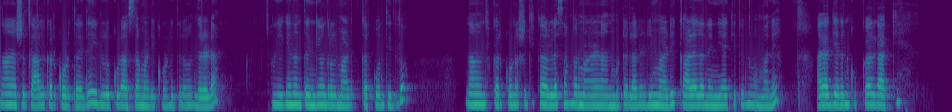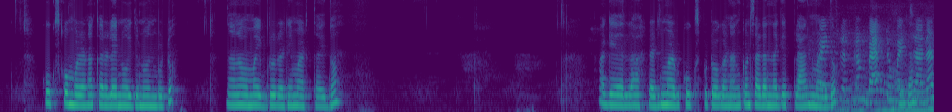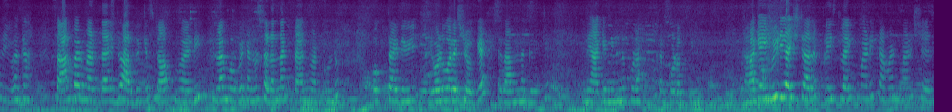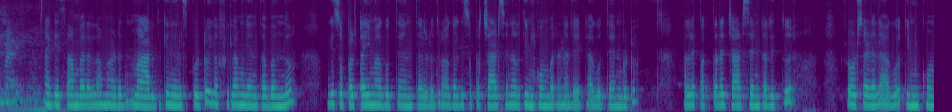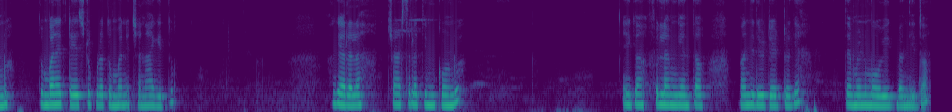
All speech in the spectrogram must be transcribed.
ನಾನು ಅಷ್ಟೊತ್ತಿಗೆ ಹಾಲು ಕರ್ಕೊಡ್ತಾಯಿದ್ದೆ ಇಲ್ಲೂ ಕೂಡ ಹಸ ಮಾಡಿಕೊಂಡಿದ್ದಾರೆ ಒಂದೆರಡು. ಹೀಗೆ ನನ್ನ ತಂಗಿ ಒಂದ್ರಲ್ಲಿ ಮಾಡಿ ಕರ್ಕೊತಿದ್ಲು. ನಾನು ಕರ್ಕೊಂಡು ಅಷ್ಟಕ್ಕೆ ಕಡಲೆ ಸಾಂಬಾರು ಮಾಡೋಣ ಅಂದ್ಬಿಟ್ಟು ಎಲ್ಲ ರೆಡಿ ಮಾಡಿ ಕಾಳೆಲ್ಲ ನೆನೆ ಹಾಕಿತ್ತು ನಮ್ಮ ಅಮ್ಮನೇ. ಹಾಗಾಗಿ ಅದನ್ನು ಕುಕ್ಕರ್ಗೆ ಹಾಕಿ ಕೂಗ್ಸ್ಕೊಂಬಿಡೋಣ ಕರಳೆನೂ ಇದನ್ನು ಅಂದ್ಬಿಟ್ಟು. ನಾನು ಅಮ್ಮ ಇಬ್ಬರು ರೆಡಿ ಮಾಡ್ತಾಯಿದ್ದು ಹಾಗೆ ಎಲ್ಲ ರೆಡಿ ಮಾಡಿ ಕೂಗಿಸ್ಬಿಟ್ಟು ಹೋಗೋಣ ಅಂದ್ಕೊಂಡು ಸಡನ್ನಾಗಿ ಪ್ಲ್ಯಾನ್ ಮಾಡಿದ್ದು welcome back to my channel ಇವಾಗ ಸಾಂಬಾರು ಮಾಡ್ತಾ ಇದ್ದು ಅರ್ಧಕ್ಕೆ ಸ್ಟಾಪ್ ಮಾಡಿ ಫಿಲಮ್ ಹೋಗ್ಬೇಕಂದ್ರೆ ಸಡನ್ ಆಗಿ ಪ್ಲಾನ್ ಮಾಡಿಕೊಂಡು ಹೋಗ್ತಾ ಇದ್ದೀವಿ ಏಳುವರೆ ಶೋಗೆ ರಾಮನಗರಕ್ಕೆ. ಹಾಗೆ ನಿಮ್ಮನ್ನು ಕೂಡ ಕರ್ಕೊಂಡು ಹೋಗ್ತೀನಿ. ಹಾಗೆ ಈ ವಿಡಿಯೋ ಇಷ್ಟ ಆದರೆ ಪ್ಲೀಸ್ ಲೈಕ್ ಮಾಡಿ ಕಮೆಂಟ್ ಮಾಡಿ ಶೇರ್ ಮಾಡಿ. ಹಾಗೆ ಸಾಂಬಾರೆಲ್ಲ ಮಾಡೋದು ಮಾಡೋದಕ್ಕೆ ನಿಲ್ಲಿಸ್ಬಿಟ್ಟು ಈಗ ಫಿಲಮ್ಗೆ ಅಂತ ಬಂದು ಹಾಗೆ ಸ್ವಲ್ಪ ಟೈಮ್ ಆಗುತ್ತೆ ಅಂತ ಹೇಳಿದ್ರು. ಹಾಗಾಗಿ ಸ್ವಲ್ಪ ಚಾಟ್ಸ್ ಏನಾದ್ರು ತಿನ್ಕೊಂಬರೋಣ ಲೇಟ್ ಆಗುತ್ತೆ ಅಂದ್ಬಿಟ್ಟು. ಅಲ್ಲೇ ಪಕ್ಕದಲ್ಲೇ ಚಾಟ್ ಸೆಂಟರ್ ಇತ್ತು. ರೋಡ್ ಸೈಡಲ್ಲೇ ಆಗೋ ತಿನ್ಕೊಂಡು ತುಂಬಾ ಟೇಸ್ಟು ಕೂಡ ತುಂಬಾ ಚೆನ್ನಾಗಿತ್ತು. ಹಾಗೆ ಅಲ್ಲೆಲ್ಲ ಚಾಟ್ಸ್ ಎಲ್ಲ ತಿನ್ಕೊಂಡು ಈಗ ಫಿಲಮ್ಗೆ ಅಂತ ಬಂದಿದ್ದೀವಿ ಥಿಯೇಟ್ರಿಗೆ. ತಮಿಳ್ ಮೂವಿಗೆ ಬಂದಿದ್ದು.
